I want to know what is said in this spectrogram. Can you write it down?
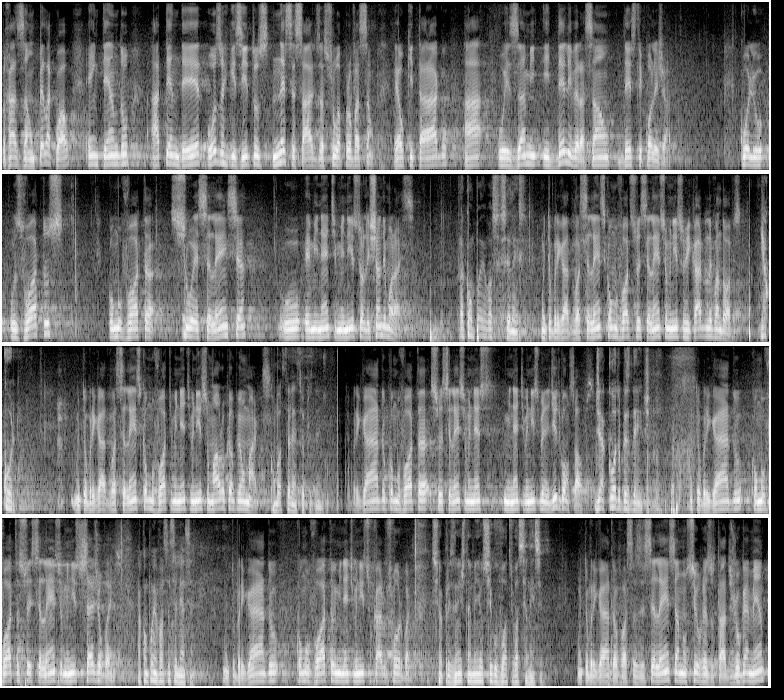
razão pela qual entendo atender os requisitos necessários à sua aprovação. É o que trago a o exame e deliberação deste colegiado. Colho os votos, como vota Sua Excelência, o eminente ministro Alexandre Moraes. Acompanho Vossa Excelência. Muito obrigado, Vossa Excelência. Como voto Sua Excelência, o ministro Ricardo Lewandowski. De acordo. Muito obrigado, Vossa Excelência. Como voto, eminente ministro Mauro Campeão Marques. Com Vossa Excelência, senhor presidente. Muito obrigado. Como vota Sua Excelência, o eminente ministro Benedito Gonçalves. De acordo, presidente. Muito obrigado. Como vota Sua Excelência, o ministro Sérgio Banhos. Acompanho Vossa Excelência. Muito obrigado. Como vota o eminente ministro Carlos Horbach. Senhor presidente, também eu sigo o voto de Vossa Excelência. Muito obrigado a Vossas Excelências. Anuncio o resultado do julgamento.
